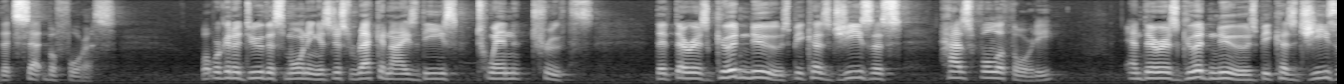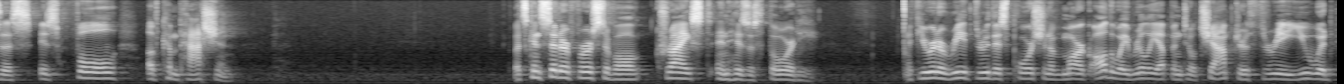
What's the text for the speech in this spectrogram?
that's set before us. What we're going to do this morning is just recognize these twin truths that there is good news because Jesus has full authority, and there is good news because Jesus is full of compassion. Let's consider, first of all, Christ and his authority. If you were to read through this portion of Mark all the way really up until chapter 3, you would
